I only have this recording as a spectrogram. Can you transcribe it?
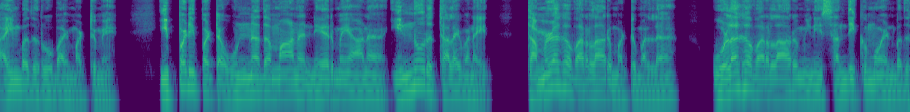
ஐம்பது ரூபாய் மட்டுமே. இப்படிப்பட்ட உன்னதமான நேர்மையான இன்னொரு தலைவனை தமிழக வரலாறு மட்டுமல்ல உலக வரலாறும் இனி சந்திக்குமோ என்பது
